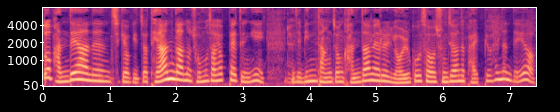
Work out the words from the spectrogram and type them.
또 반대하는 직역이죠. 대한간호조무사협회 등이 네. 이제 민당정 간담회를 열고서 중재안을 발표했는데요.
